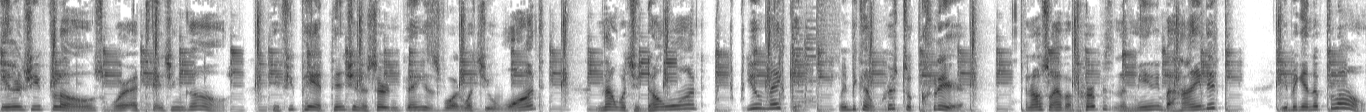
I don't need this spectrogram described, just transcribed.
energy flows where attention goes. If you pay attention to certain things as far as what you want, not what you don't want, you'll make it. When you become crystal clear and also have a purpose and a meaning behind it, you begin to flow.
